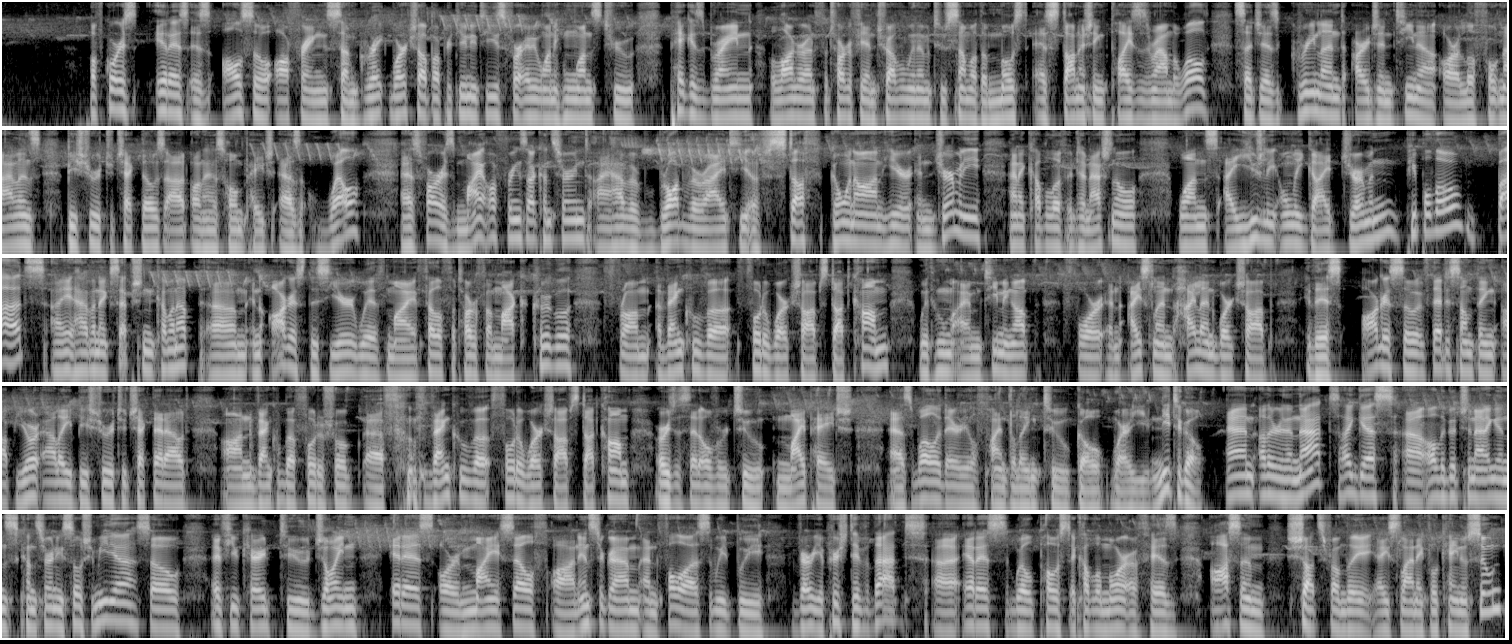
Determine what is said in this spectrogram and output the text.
Of course, Erez is also offering some great workshop opportunities for everyone who wants to pick his brain longer on photography and travel with him to some of the most astonishing places around the world, such as Greenland, Argentina, or Lofoten Islands. Be sure to check those out on his homepage as well. As far as my offerings are concerned, I have a broad variety of stuff going on here in Germany and a couple of international ones. I usually only guide German people though, but I have an exception coming up um, in August this year with my fellow photographer Marc Koegel from VancouverPhotoWorkshops.com, with whom I'm teaming up for an Iceland Highland workshop this August. So if that is something up your alley, be sure to check that out on Vancouver Photoshop, uh, VancouverPhotoWorkshops.com or just head over to my page as well. There you'll find the link to go where you need to go. And other than that, I guess uh, all the good shenanigans concerning social media. So if you cared to join Erez or myself on Instagram and follow us, we'd be very appreciative of that. Uh, Erez will post a couple more of his awesome shots from the Icelandic volcano soon.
